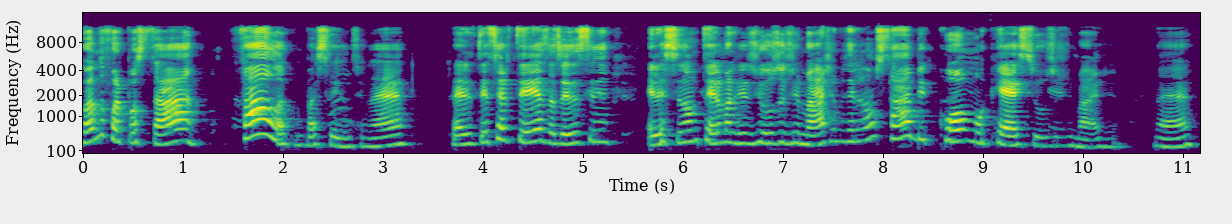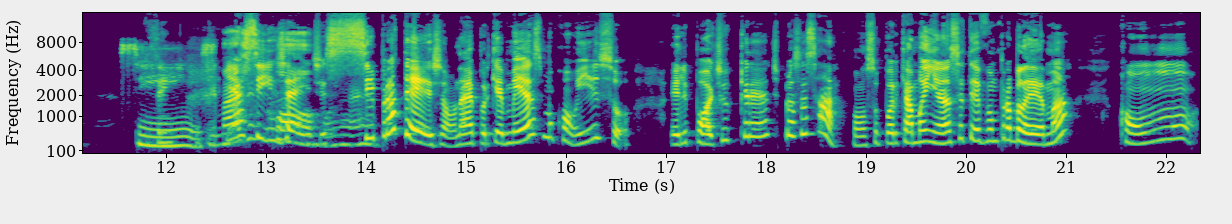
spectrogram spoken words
quando for postar, fala com o paciente, né? Para ele ter certeza. Às vezes, assim, ele assina um termo ali de uso de imagem, mas ele não sabe como que é esse uso de imagem, né? Sim. Sim. E assim, como, gente, né? se protejam, né? Porque mesmo com isso, ele pode querer te processar. Vamos supor que amanhã você teve um problema com,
